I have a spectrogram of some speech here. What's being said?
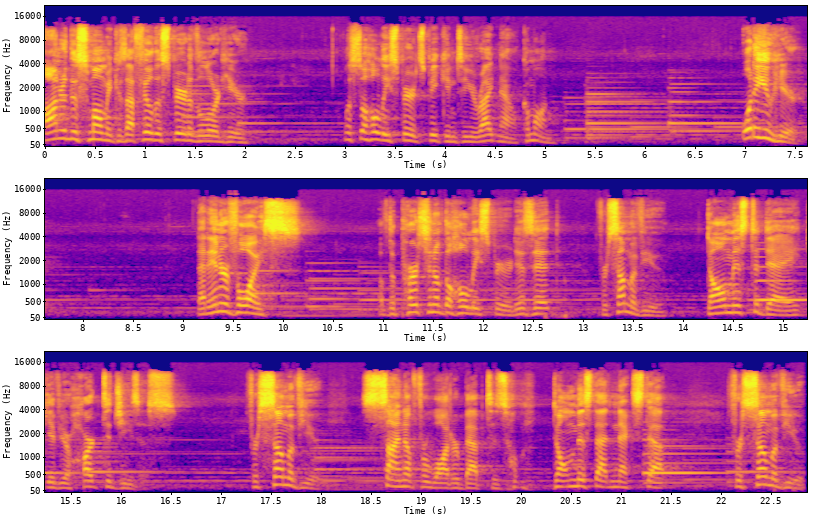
Honor this moment because I feel the Spirit of the Lord here. What's the Holy Spirit speaking to you right now? Come on. What do you hear? That inner voice of the person of the Holy Spirit, is it for some of you? Don't miss today, give your heart to Jesus. For some of you, sign up for water baptism. Don't miss that next step. For some of you,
